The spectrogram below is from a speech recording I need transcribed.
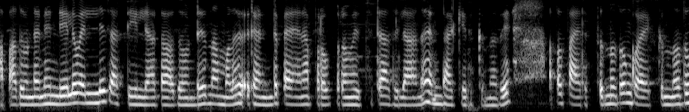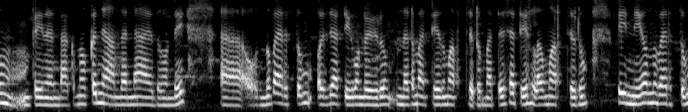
അപ്പോൾ അതുകൊണ്ട് തന്നെ എന്റെ കയ്യിൽ വലിയ ചട്ടിയില്ല കേട്ടോ. അതുകൊണ്ട് നമ്മൾ രണ്ട് പാൻ അപ്പുറം ഇപ്പുറം വെച്ചിട്ട് അതിലാണ് ഉണ്ടാക്കിയെടുക്കുന്നത്. അപ്പോൾ പരത്തുന്നതും കുഴക്കുന്നതും പിന്നെ ഉണ്ടാക്കുന്നതൊക്കെ ഞാൻ തന്നെ ആയതുകൊണ്ട് ഒന്ന് പരത്തും ഒരു ചട്ടി കൊണ്ടുപോയിടും എന്നിട്ട് മറ്റേത് മറിച്ചിടും. മറ്റേ ചട്ടിയുള്ളത് മറിച്ചിടും പിന്നെയും ഒന്ന് പരത്തും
